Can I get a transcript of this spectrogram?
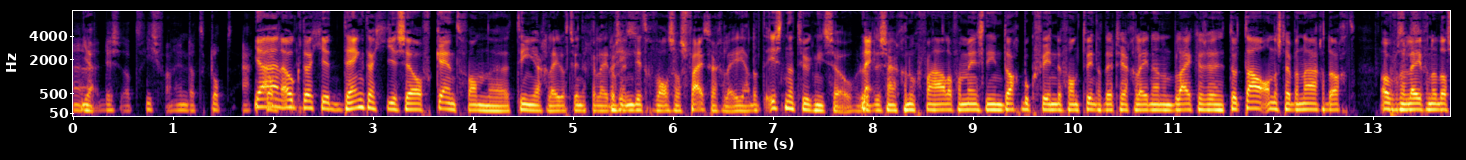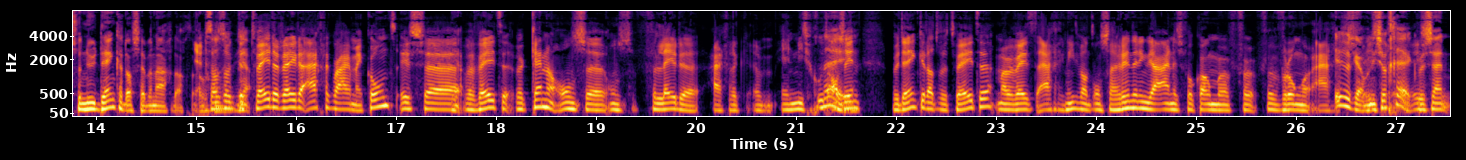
Uh, ja. Dus het advies van hun, dat klopt eigenlijk. Ja, en ook dat je denkt dat je jezelf kent van uh, tien jaar geleden of twintig jaar geleden. Of in dit geval zelfs vijf jaar geleden. Ja, dat is natuurlijk niet zo. Nee. Er zijn genoeg verhalen van mensen die een dagboek vinden van 20, 30 jaar geleden. En dan blijken ze totaal anders te hebben nagedacht over hun leven dan dat ze nu denken dat ze hebben nagedacht. Ja, dus dat is ook de tweede reden eigenlijk waar hij mee komt. Is uh, ja. we weten, we kennen onze, ons verleden eigenlijk um, niet zo goed. Nee. Als in, we denken dat we het weten, maar we weten het eigenlijk niet. Want onze herinnering daaraan is volkomen ver, verwrongen eigenlijk. Is ook helemaal niet zo gek. We zijn,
